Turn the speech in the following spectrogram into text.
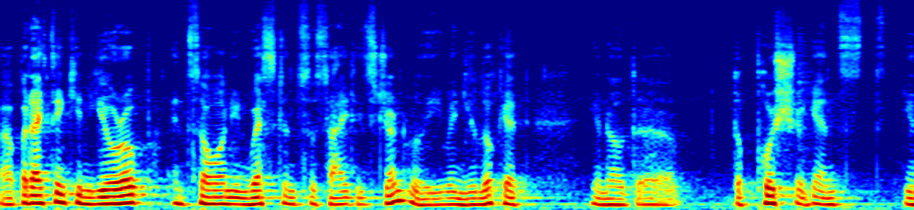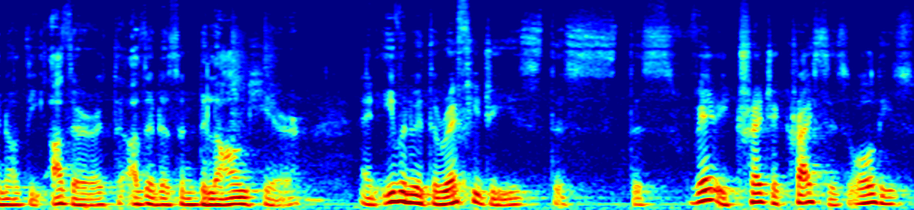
uh, but I think in Europe and so on in Western societies generally, when you look at, you know, the the push against you know the other, the other doesn't belong here, and even with the refugees, this this very tragic crisis, all these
